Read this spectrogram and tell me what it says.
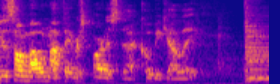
Here's a song by one of my favorite artists, uh, Colbie Caillat.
